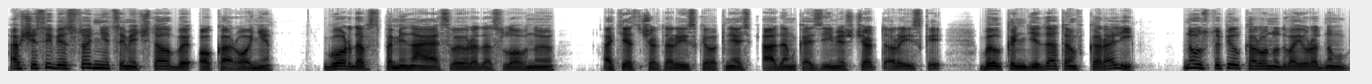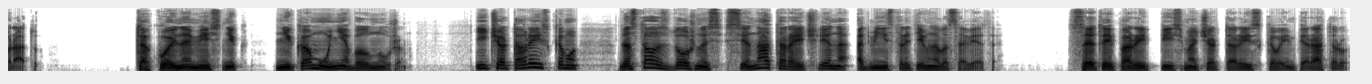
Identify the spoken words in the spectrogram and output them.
а в часы бессонницы мечтал бы о короне. Гордо вспоминая свою родословную, отец Черторийского, князь Адам Казимеш Черторийский, был кандидатом в короли, но уступил корону двоюродному брату. Такой наместник никому не был нужен. И Черторийскому досталась должность сенатора и члена административного совета. С этой поры письма Черторийского императору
